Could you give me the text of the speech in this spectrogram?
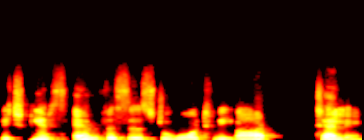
which gives emphasis to what we are telling.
